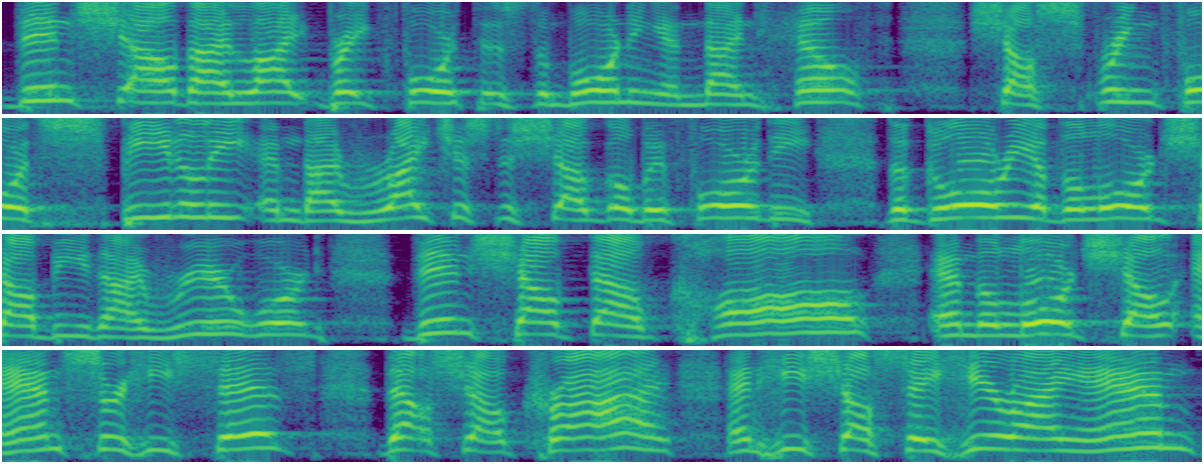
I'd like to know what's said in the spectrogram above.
Then shall thy light break forth as the morning, and thine health shall spring forth speedily, and thy righteousness shall go before thee. The glory of the Lord shall be thy rearward. Then shalt thou call, and the Lord shall answer. He says, Thou shalt cry, and he shall say, Here I am.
